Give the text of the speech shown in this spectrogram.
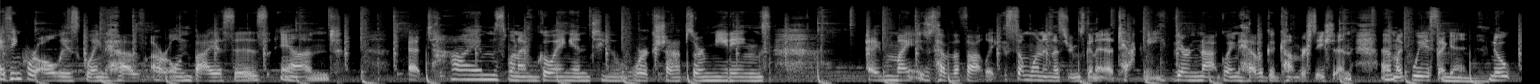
I think we're always going to have our own biases. And at times when I'm going into workshops or meetings, I might just have the thought like someone in this room is going to attack me. They're not going to have a good conversation. And I'm like, wait a second. Mm. Nope.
